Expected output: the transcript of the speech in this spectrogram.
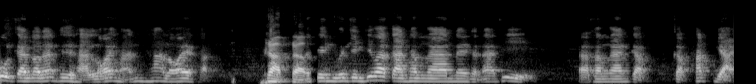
พูดกันตอนนั้นคือหารร้อยหารห้าร้อยครับ ครับครับจริงจริงที่ว่าการทำงานในฐานะที่อ่าทำงานกับกับพรรคใหญ่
